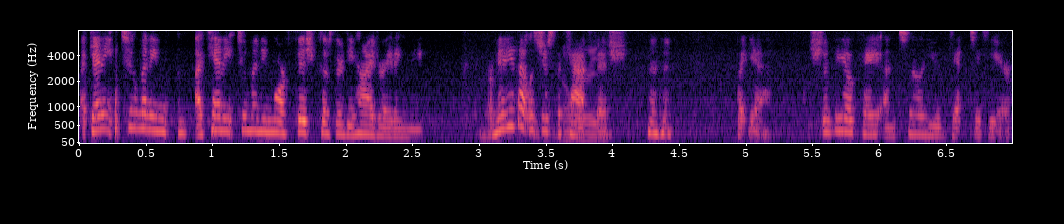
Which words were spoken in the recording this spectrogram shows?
I can't eat too many. I can't eat too many more fish because they're dehydrating me. Or maybe that was just the catfish. but yeah, should be okay until you get to here.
